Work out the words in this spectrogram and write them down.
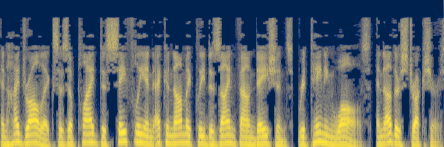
and hydraulics is applied to safely and economically design foundations, retaining walls, and other structures.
